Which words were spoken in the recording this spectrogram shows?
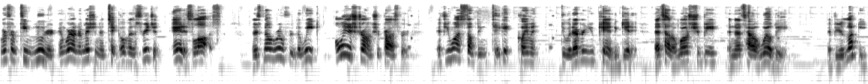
We're from Team Lunar, and we're on a mission to take over this region and its laws. There's no room for the weak. Only the strong should prosper. If you want something, take it, claim it, do whatever you can to get it. That's how the world should be, and that's how it will be. If you're lucky,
